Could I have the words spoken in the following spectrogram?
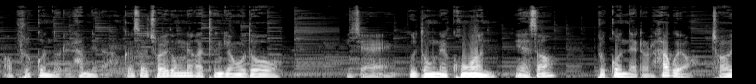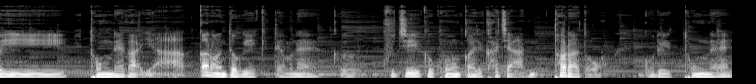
어, 불꽃놀이를 합니다. 그래서 저희 동네 같은 경우도 이제 우리 동네 공원에서 불꽃놀이를 하고요. 저희 동네가 약간 언덕이 있기 때문에 그 굳이 그 공원까지 가지 않더라도 우리 동네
